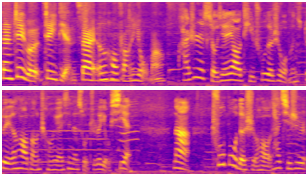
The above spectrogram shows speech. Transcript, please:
但这个这一点在 N 号房里有吗？还是首先要提出的是，我们对 N 号房成员现在所知的有限。那初步的时候，它其实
